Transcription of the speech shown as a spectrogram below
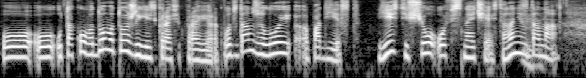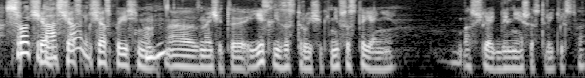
У, у, у такого дома тоже есть график проверок. Вот сдан жилой а, подъезд. Есть еще офисная часть, она не сдана. Сроки-то остались. Сейчас, сейчас поясню. Угу. Значит, э, если застройщик не в состоянии осуществлять дальнейшее строительство,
